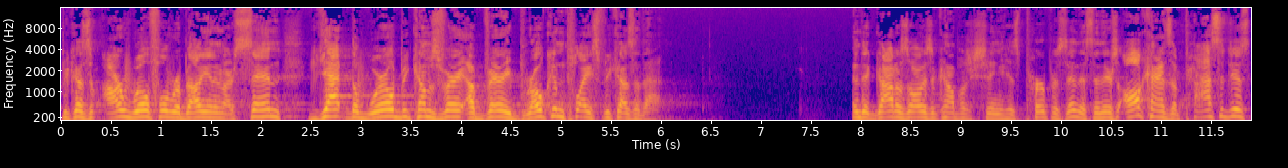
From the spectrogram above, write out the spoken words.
because of our willful rebellion and our sin yet the world becomes very a very broken place because of that and that God is always accomplishing his purpose in this. And there's all kinds of passages,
